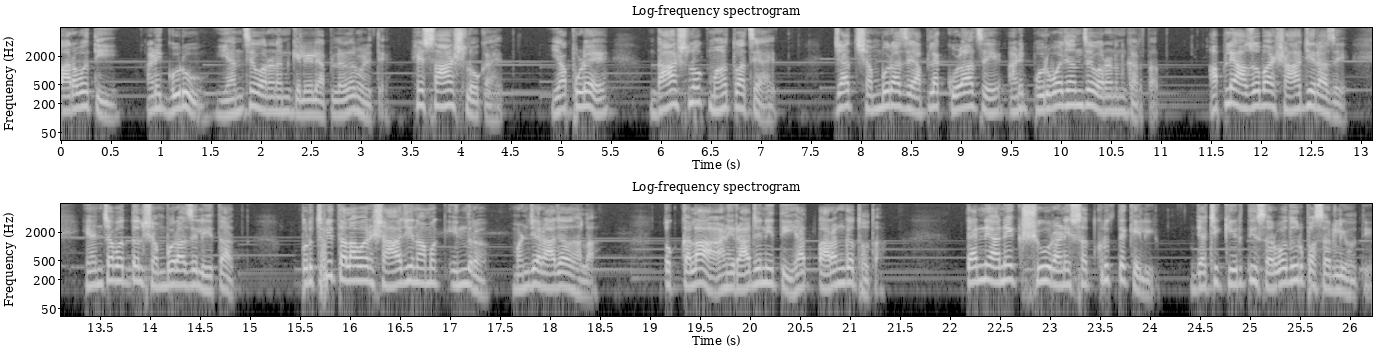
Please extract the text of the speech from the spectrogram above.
पार्वती आणि गुरु यांचे वर्णन केलेले आपल्याला मिळते. हे सहा श्लोक आहेत. यापुढे दहा श्लोक महत्त्वाचे आहेत ज्यात शंभूराजे आपल्या कुळाचे आणि पूर्वजांचे वर्णन करतात. आपले आजोबा शहाजीराजे यांच्याबद्दल शंभूराजे लिहितात पृथ्वी तलावर शहाजी नामक इंद्र म्हणजे राजा झाला. तो कला आणि राजनीती ह्यात पारंगत होता. त्यांनी अनेक शूर आणि सत्कृत्य केली ज्याची कीर्ती सर्वदूर पसरली होती.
